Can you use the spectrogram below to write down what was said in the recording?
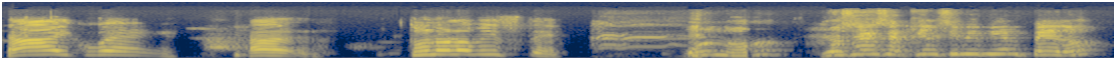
Ay, güey. Ah, Tú no lo viste. Yo no. Yo sabes a quién sí vi bien pedo.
